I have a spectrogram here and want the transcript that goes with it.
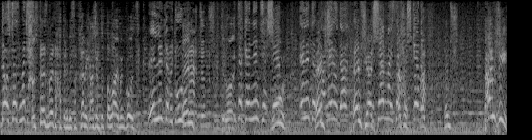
ده أستاذ مدحت أستاذ مدحت اللي بيسخنك عشان تطلعي من جوزك. إيه اللي انت بتقوله أنت تمشي دلوقتي. انت اتجننت يا هشام. إيه اللي انت. بتعمله ده؟ امشي. هشام. ما يصحش امشي. كده. امشي. امشي.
